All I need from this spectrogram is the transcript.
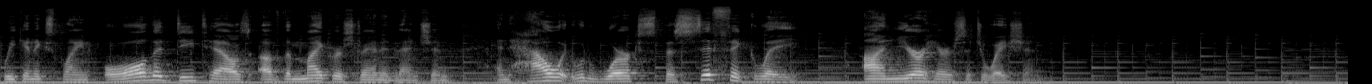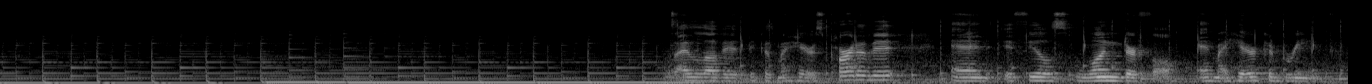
we can explain all the details of the microstrand invention and how it would work specifically on your hair situation. It because my hair is part of it and it feels wonderful and my hair could breathe.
